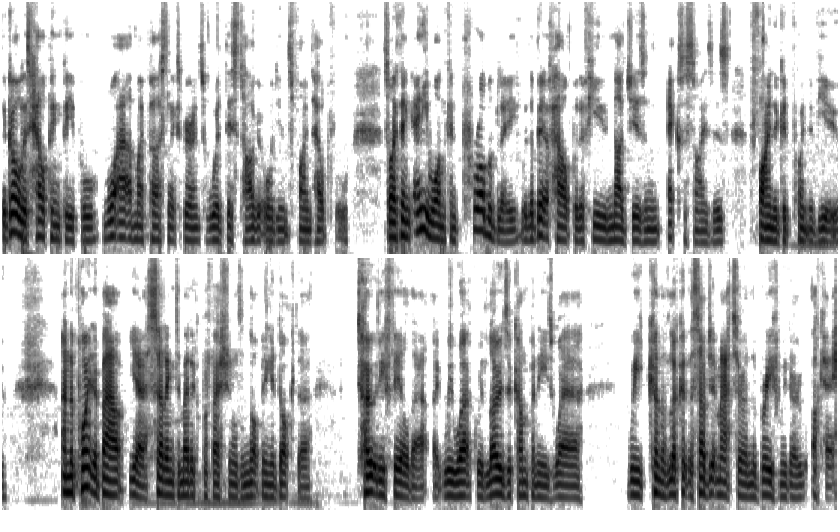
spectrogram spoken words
the goal is helping people. What out of my personal experience would this target audience find helpful? So I think anyone can probably, with a bit of help, with a few nudges and exercises, find a good point of view. And the point about, yeah, selling to medical professionals and not being a doctor, totally feel that. Like we work with loads of companies where we kind of look at the subject matter and the brief and we go, okay,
